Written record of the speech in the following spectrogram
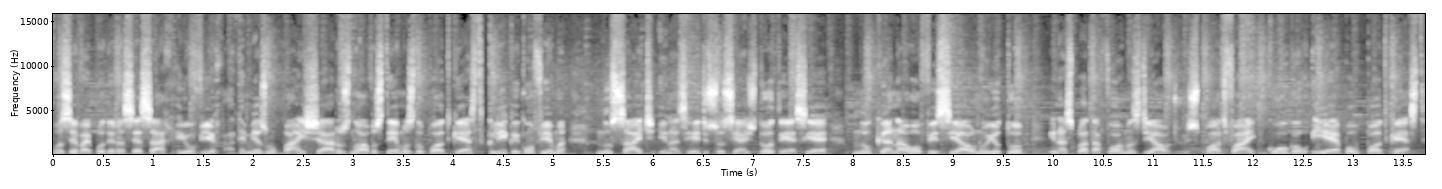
você vai poder acessar e ouvir, até mesmo baixar os novos temas do podcast Clica e Confirma no site e nas redes sociais do TSE, no canal oficial no YouTube e nas plataformas de áudio Spotify, Google e Apple Podcast.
